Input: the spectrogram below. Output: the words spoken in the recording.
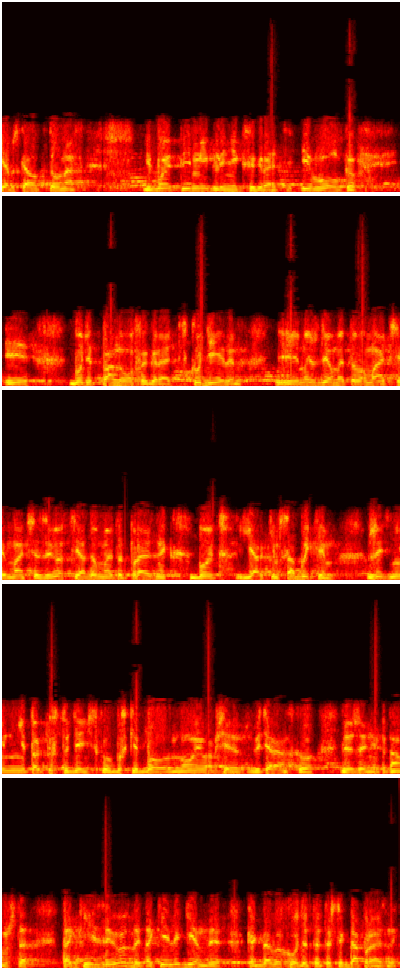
я бы сказал, кто у нас и будет и Мигленник играть, и Волков, и будет Панов играть, Куделин. И мы ждем этого матча, матча звезд. Я думаю, этот праздник будет ярким событием жизни не только студенческого баскетбола, но и вообще ветеранского движения. Потому что такие звезды, такие легенды, когда выходят, это всегда праздник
